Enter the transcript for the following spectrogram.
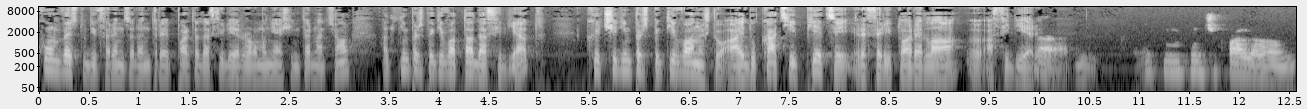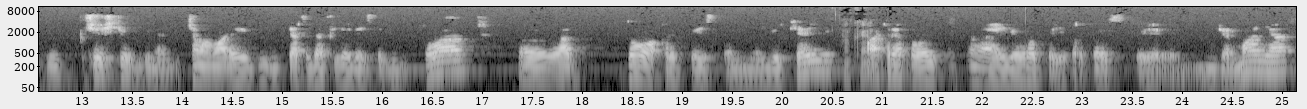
cum vezi tu diferențele între partea de afiliere în România și internațional, atât din perspectiva ta de afiliat, cât și din perspectiva, nu știu, a educației pieței referitoare la uh, afiliere? Da, în principal, uh, ce știu bine, cea mai mare piață de afiliere este din SUA, uh, a doua cred că este în UK, okay. a treia probabil în Europei, vorbesc în Germania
